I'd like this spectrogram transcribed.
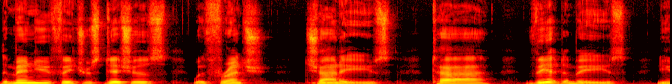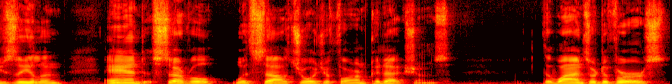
The menu features dishes with French, Chinese, Thai, Vietnamese, New Zealand, and several with South Georgia farm connections. The wines are diverse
